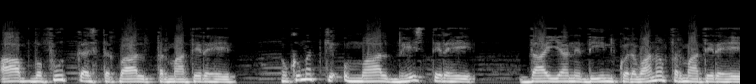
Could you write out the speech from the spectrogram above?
آپ وفود کا استقبال فرماتے رہے، حکومت کے امال بھیجتے رہے دائیان دین کو روانہ فرماتے رہے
